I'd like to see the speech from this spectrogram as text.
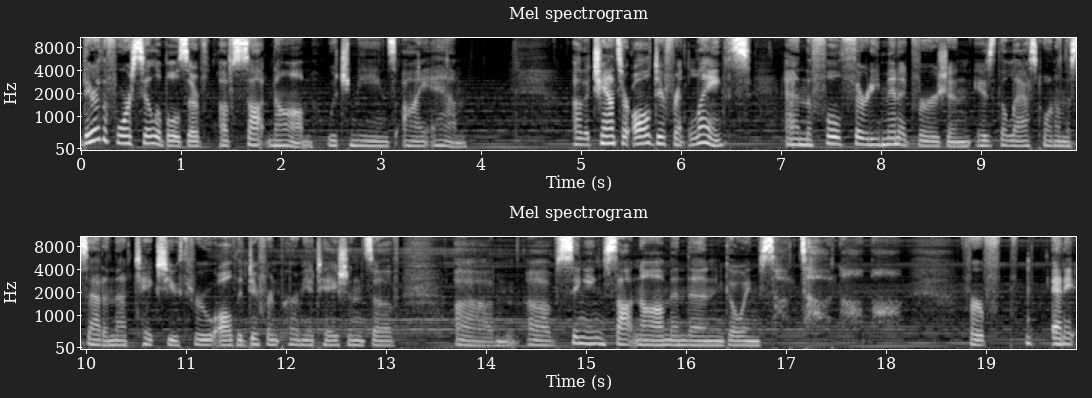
they're the four syllables of, of Sat Nam, which means I am. Uh, the chants are all different lengths, and the full 30 minute version is the last one on the set, and that takes you through all the different permutations of, um, of singing Satnam and then going Satanama. For any,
